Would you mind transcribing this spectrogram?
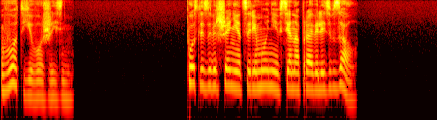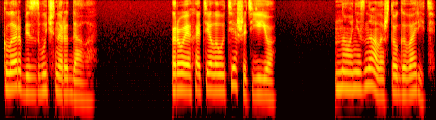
Вот его жизнь. После завершения церемонии все направились в зал. Клэр беззвучно рыдала. Роя хотела утешить ее, но не знала, что говорить.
